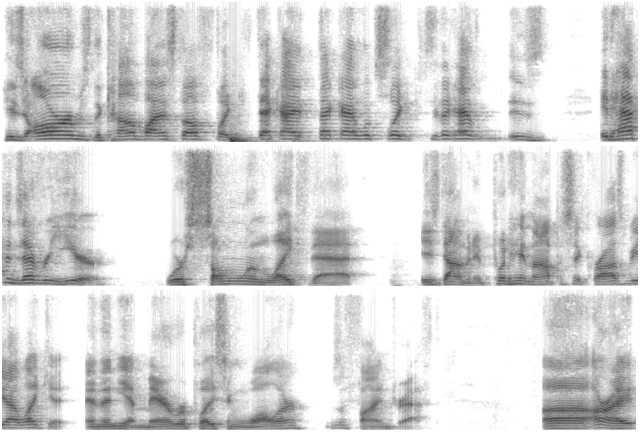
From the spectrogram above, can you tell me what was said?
his arms, the combine stuff, like that guy. That guy looks like that guy is. It happens every year where someone like that is dominant. Put him opposite Crosby, I like it. And then yeah, Mayer replacing Waller was a fine draft. Uh, all right.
